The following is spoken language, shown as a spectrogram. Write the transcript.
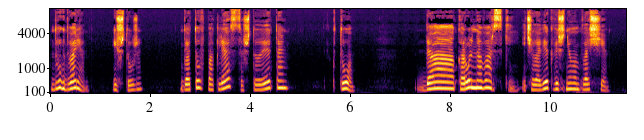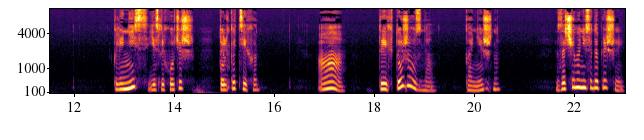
«Двух дворян. И что же?» «Готов поклясться, что это...» «Кто?» «Да, король Наварский и человек в вишневом плаще». «Клянись, если хочешь, только тихо». «А, ты их тоже узнал?» «Конечно». «Зачем они сюда пришли?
